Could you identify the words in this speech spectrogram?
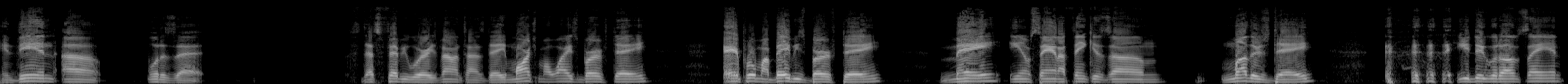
and then uh what is that? That's February's Valentine's Day. March, my wife's birthday. April, my baby's birthday. May, you know what I'm saying? I think is um Mother's Day. you dig what I'm saying?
